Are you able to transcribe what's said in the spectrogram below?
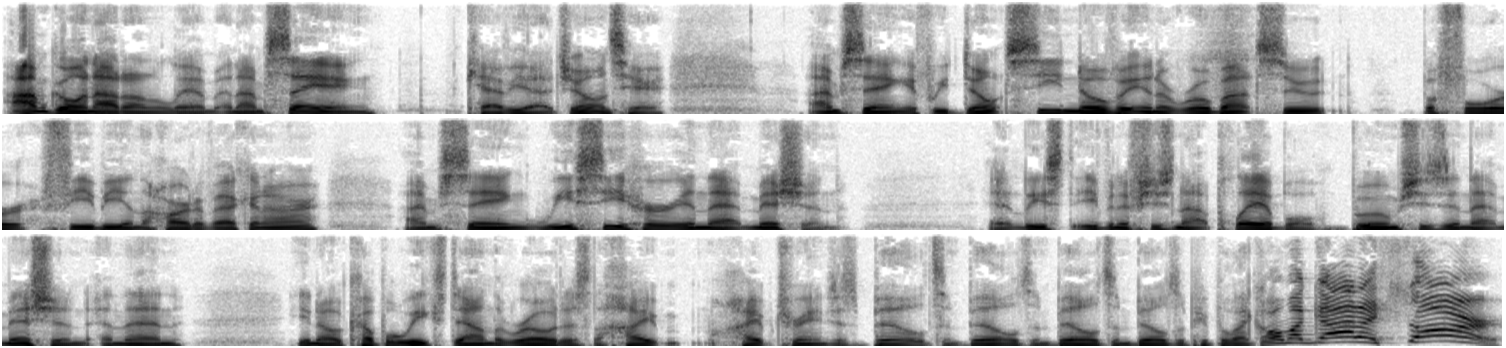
I'm going out on a limb and I'm saying, caveat Jones here, I'm saying if we don't see Nova in a robot suit before Phoebe in the heart of Ekkunar, I'm saying we see her in that mission. At least, even if she's not playable, boom, she's in that mission. And then, you know, a couple weeks down the road, as the hype hype train just builds and builds and builds and builds, and people are like, oh my God, I saw her!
